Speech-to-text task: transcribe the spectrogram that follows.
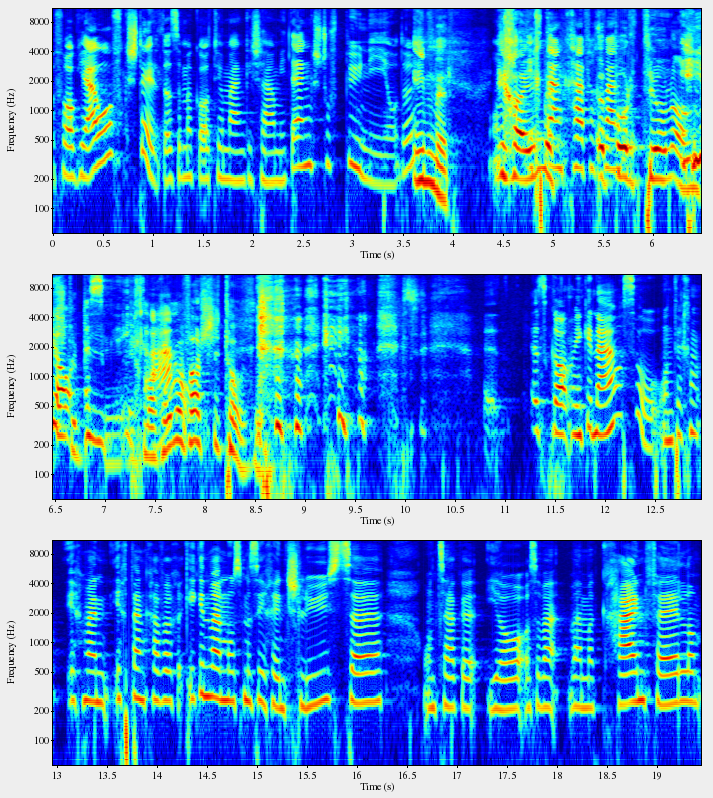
Frage ja auch oft gestellt. Also man geht ja manchmal auch mit Ängsten auf die Bühne, oder? Immer. Und ich habe ich immer einfach, eine Portion Angst Ja, es- Ich, ich mache immer fast in die Hose. Es geht mir genau so. Und ich, ich meine, ich denke einfach, irgendwann muss man sich entschliessen und sagen, ja, also wenn, wenn man keinen Fehler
